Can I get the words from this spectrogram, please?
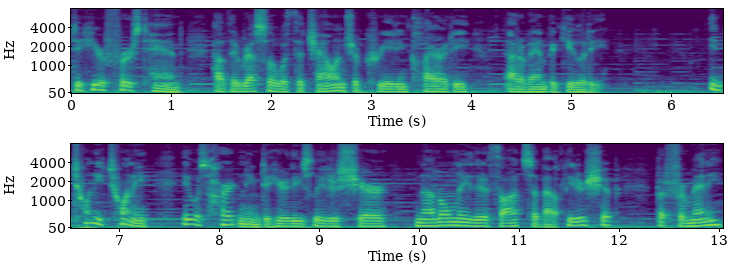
to hear firsthand how they wrestle with the challenge of creating clarity out of ambiguity. In 2020, it was heartening to hear these leaders share not only their thoughts about leadership, but for many,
